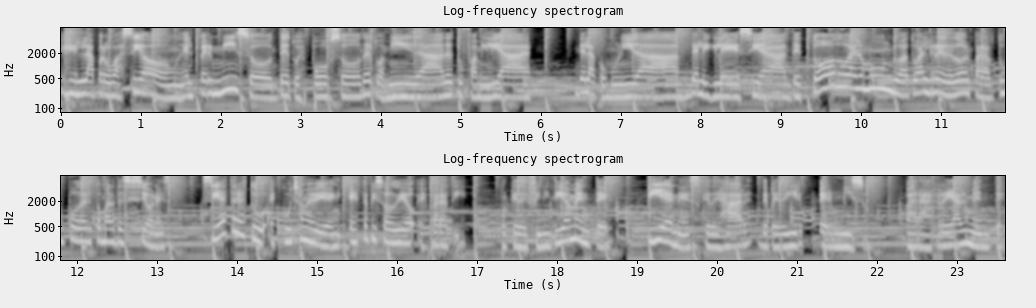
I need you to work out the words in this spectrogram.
eh, la aprobación, el permiso de tu esposo, de tu amiga, de tu familiar, de la comunidad, de la iglesia, de todo el mundo a tu alrededor para tú poder tomar decisiones. Si este eres tú, escúchame bien, este episodio es para ti, porque definitivamente tienes que dejar de pedir permiso para realmente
